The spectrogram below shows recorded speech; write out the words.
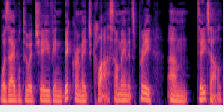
was able to achieve in Bikram each class. I mean, it's pretty um, detailed.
